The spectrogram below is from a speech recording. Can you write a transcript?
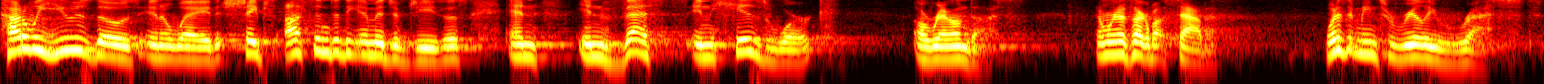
How do we use those in a way that shapes us into the image of Jesus and invests in his work around us. And we're going to talk about Sabbath. What does it mean to really rest?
